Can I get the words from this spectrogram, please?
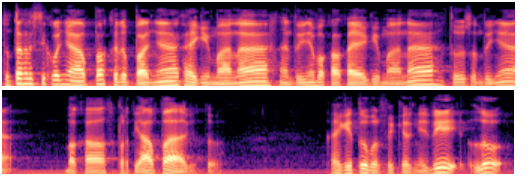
Tentang risikonya apa ke depannya kayak gimana nantinya bakal kayak gimana terus nantinya bakal seperti apa gitu. Kayak gitu berpikirnya. Jadi lo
